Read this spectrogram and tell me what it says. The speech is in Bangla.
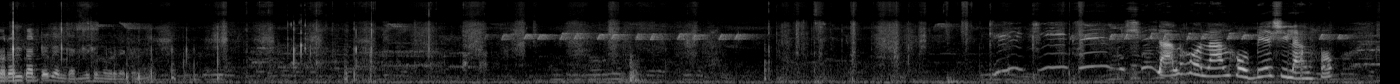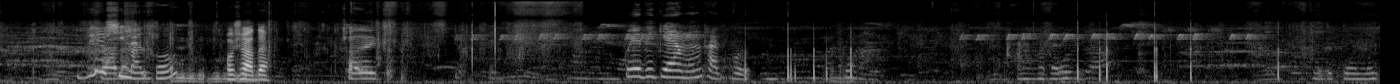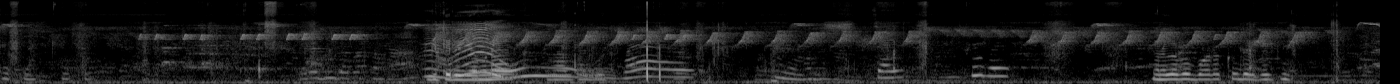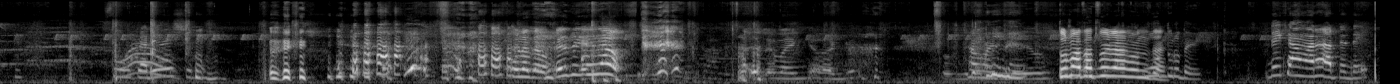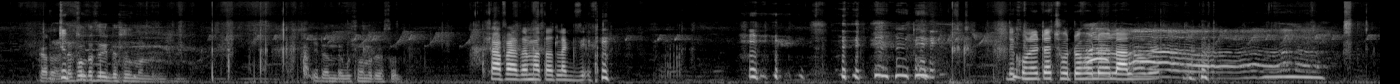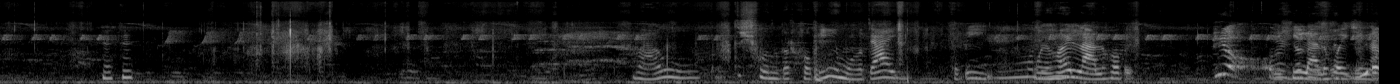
কারণ কাটতে দেন কাটবে সুন্দর করে কাটতে লাল হো লাল হো বেশি লাল হো বেশি লাল হো ও সাদা। সাদাই তো এদিকে এমন থাকব এদিকে এমন থাকব ভিতরে যেমন মনে করব বড় দাও এদিকে দাও তোর মাথা পড়ে এখন দেখে। আমার হাতে দে। কারণ এটা চলতেছে এটা সুন্দর এটা দেখো সুন্দর সাফা হাতের মাথা লাগছে। দেখুন এটা ছোট হলে লাল হবে। সুন্দর হবে মজাই হবে মনে হয় লাল হবে। লাল হয় কিনা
